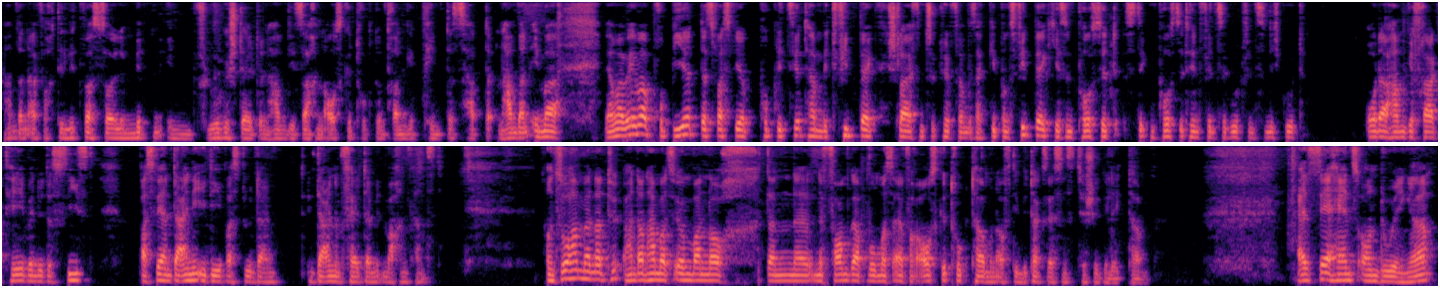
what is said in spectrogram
haben dann einfach die Litwas-Säule mitten im Flur gestellt und haben die Sachen ausgedruckt und dran gepinnt. Das hat, und haben dann immer, wir haben aber immer probiert, das, was wir publiziert haben, mit Feedback-Schleifen zu knüpfen, haben gesagt, gib uns Feedback, hier sind Post-it, sticken Post-it hin, findest du gut, findest du nicht gut. Oder haben gefragt, hey, wenn du das siehst, was wäre deine Idee, was du in deinem, in deinem Feld damit machen kannst? Und so haben wir natürlich, dann haben wir es irgendwann noch dann eine Form gehabt, wo wir es einfach ausgedruckt haben und auf die Mittagsessenstische gelegt haben als sehr hands-on doing, ja.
